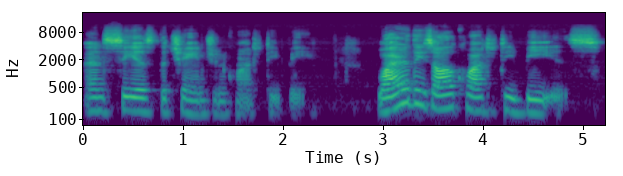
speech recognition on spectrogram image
and c is the change in quantity b. Why are these all quantity b's?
